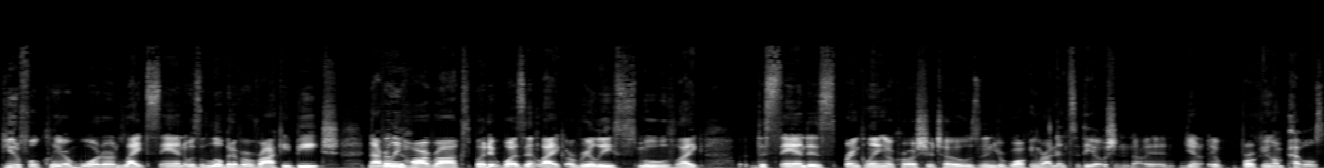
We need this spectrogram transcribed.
beautiful clear water, light sand. It was a little bit of a rocky beach, not really hard rocks, but it wasn't like a really smooth, like the sand is sprinkling across your toes and you're walking right into the ocean. It, you know, it working on pebbles.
